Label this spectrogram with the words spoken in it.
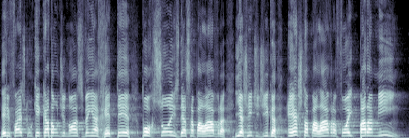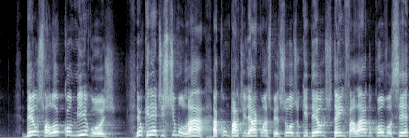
Ele faz com que cada um de nós venha reter porções dessa palavra e a gente diga: Esta palavra foi para mim. Deus falou comigo hoje. Eu queria te estimular a compartilhar com as pessoas o que Deus tem falado com você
